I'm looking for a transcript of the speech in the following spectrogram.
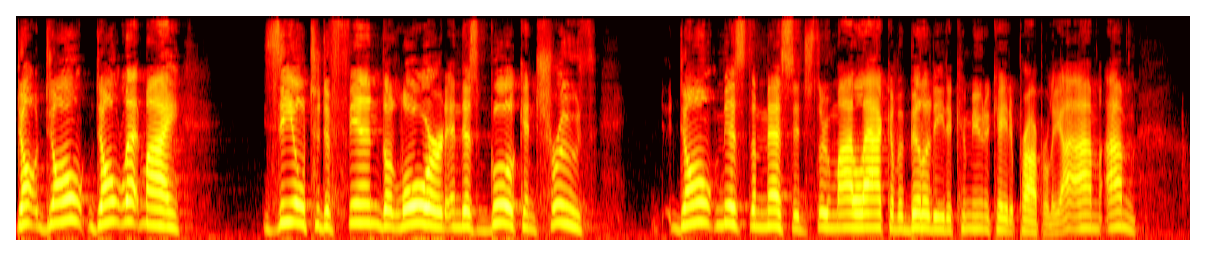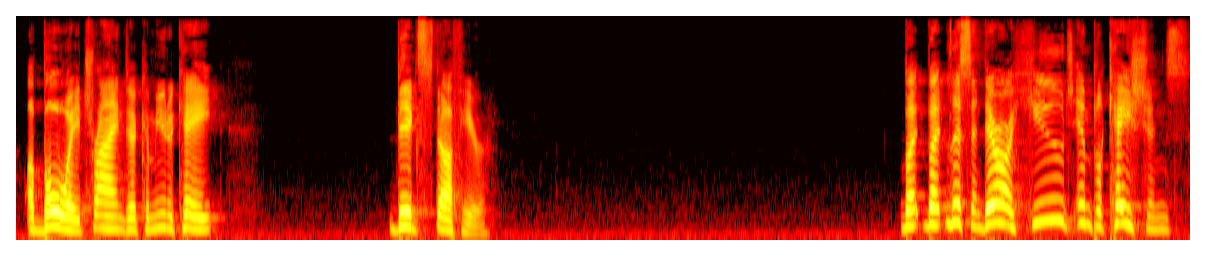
Don't don't don't let my zeal to defend the Lord and this book and truth don't miss the message through my lack of ability to communicate it properly. I, I'm I'm a boy trying to communicate big stuff here. But, but listen, there are huge implications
